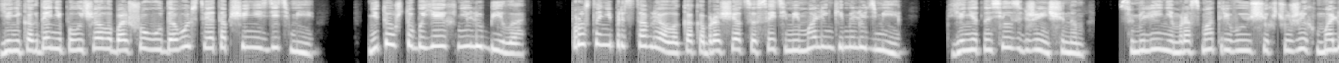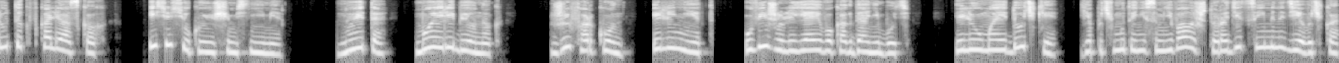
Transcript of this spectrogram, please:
Я никогда не получала большого удовольствия от общения с детьми. Не то чтобы я их не любила, просто не представляла, как обращаться с этими маленькими людьми. Я не относилась к женщинам, с умилением рассматривающих чужих малюток в колясках и сюсюкающим с ними. Но это мой ребенок. Жив Аркон или нет? Увижу ли я его когда-нибудь? Или у моей дочки, я почему-то не сомневалась, что родится именно девочка,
